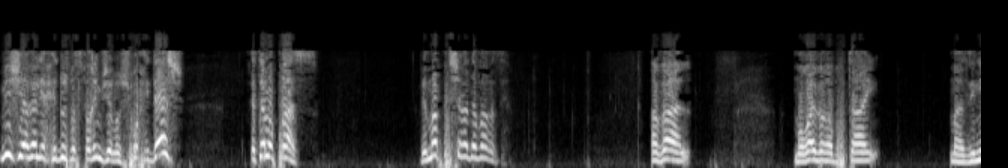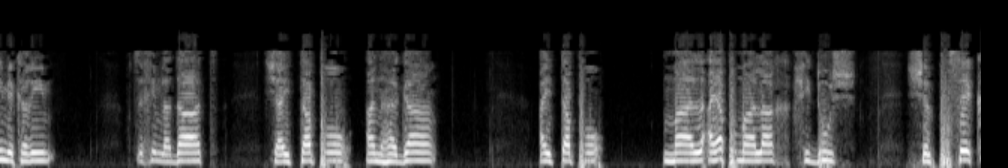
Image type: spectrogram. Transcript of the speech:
מי שיראה לי חידוש בספרים שלו שהוא חידש, אתן לו פרס. ומה פשר הדבר הזה? אבל, מוריי ורבותיי, מאזינים יקרים, צריכים לדעת שהייתה פה הנהגה, הייתה פה, מעל, היה פה מהלך חידוש של פוסק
